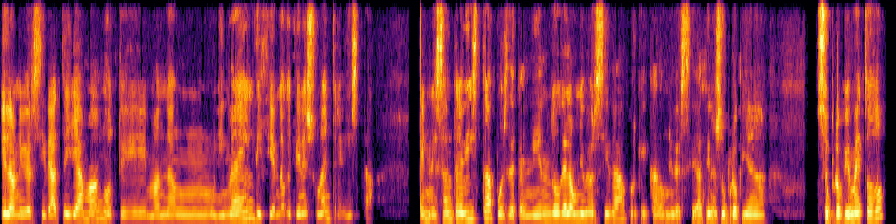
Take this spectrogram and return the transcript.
y la universidad te llaman o te mandan un email diciendo que tienes una entrevista en esa entrevista, pues dependiendo de la universidad, porque cada universidad tiene su, propia, su propio método,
